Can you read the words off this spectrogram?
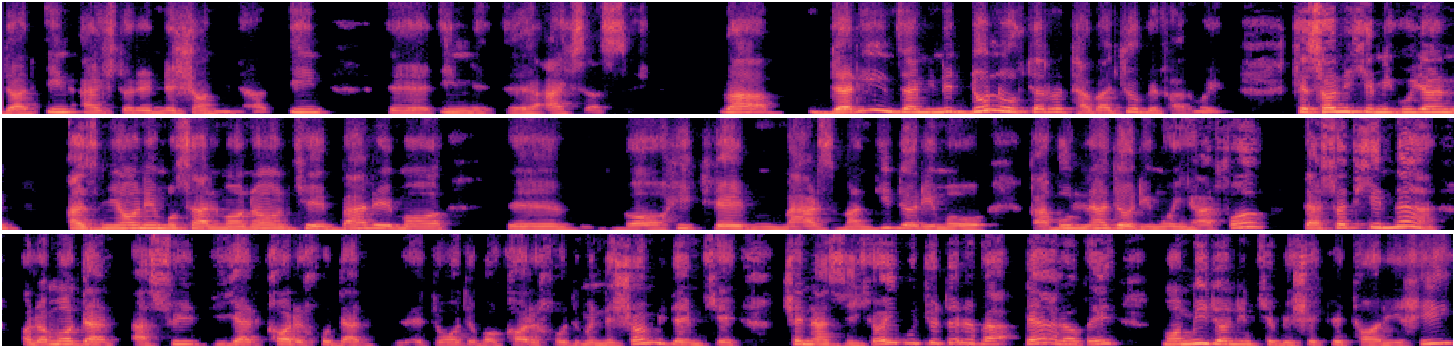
در این عکس داره نشان می‌دهد. این این عکس هستش. و در این زمینه دو نکته رو توجه بفرمایید. کسانی که می‌گویند از میان مسلمانان که بله ما با هیتلر مرزمندی داریم و قبول نداریم و این حرفا در صورتی که نه. حالا ما در از سوی دیگر کار خود در ارتباط با کار خودمون نشان می‌دهیم که چه نزدیکایی وجود داره و به علاوه ما می‌دانیم که به شکل تاریخی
